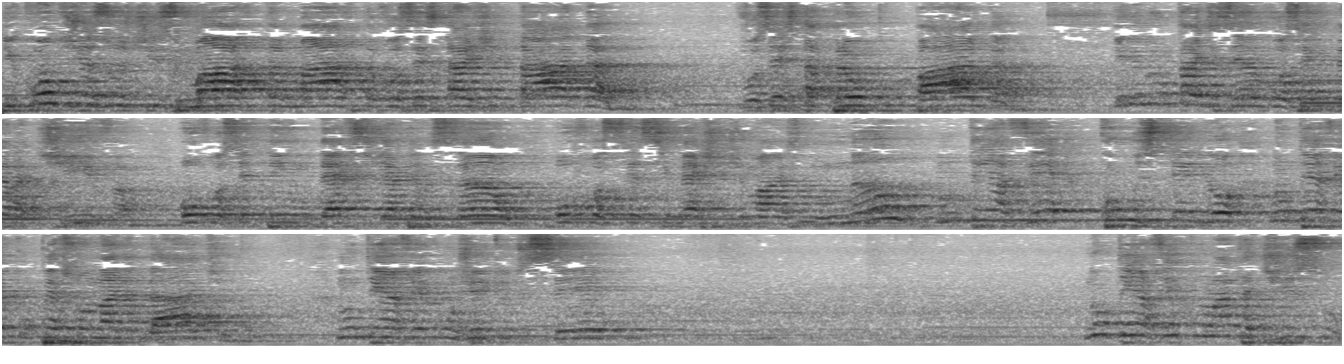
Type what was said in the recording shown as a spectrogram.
E quando Jesus diz: Marta, Marta, você está agitada, você está preocupada, ele não está dizendo você é imperativa, ou você tem um déficit de atenção, ou você se mexe demais. Não, não tem a ver com o exterior, não tem a ver com personalidade, não tem a ver com jeito de ser, não tem a ver com nada disso.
